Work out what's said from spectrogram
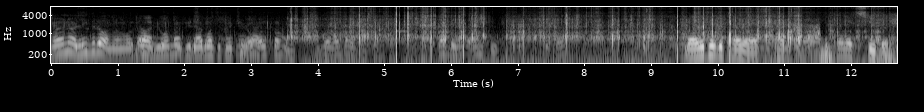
no, no, leave it on and we'll No, if you want, to, if your dad wants a picture. You got one second. You got one second. No, me take the camera off. Camera, camera looks stupid.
